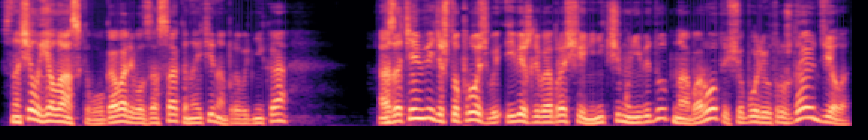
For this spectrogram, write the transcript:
Сначала я ласково уговаривал Засака найти нам проводника, а затем, видя, что просьбы и вежливые обращения ни к чему не ведут, наоборот, еще более утруждают дело,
